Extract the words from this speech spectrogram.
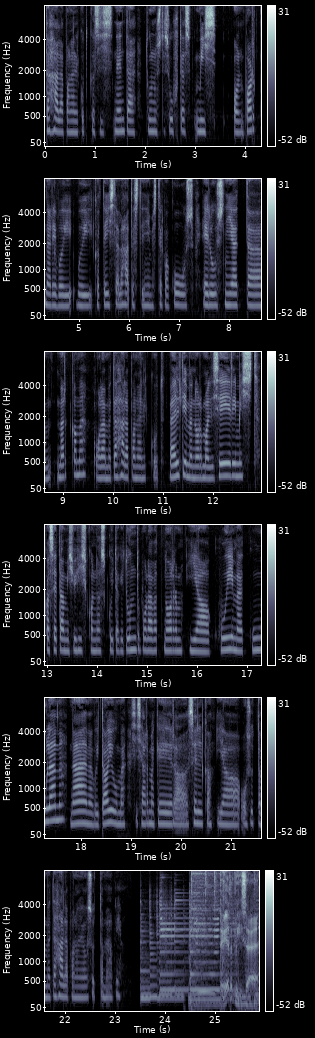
tähelepanelikud ka siis nende tunnuste suhtes, mis on partneri või, või ka teiste lähedaste inimestega koos elus, nii et äh, märkame, oleme tähelepanelikud, väldime normaliseerimist, ka seda, mis ühiskonnas kuidagi tundub olevat norm. Ja kui me kuuleme, näeme või tajume, siis ärme keera selga ja osutame tähelepanu ja osutame abi. tervise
